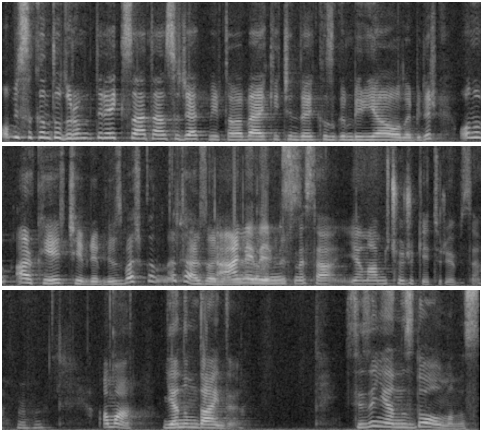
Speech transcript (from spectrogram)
O bir sıkıntı durum. Direkt zaten sıcak bir tava. Belki içinde kızgın bir yağ olabilir. Onu arkaya çevirebiliriz. Başka ne tarz Yani önlemler annelerimiz alabiliriz? mesela yanan bir çocuk getiriyor bize. Ama yanımdaydı. Sizin yanınızda olmanız,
